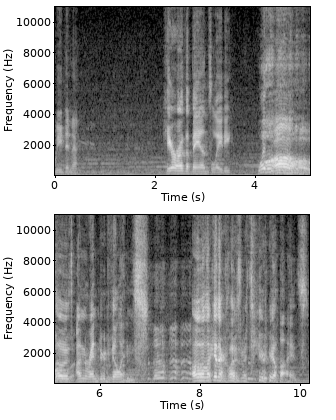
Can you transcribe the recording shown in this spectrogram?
we didn't. Here are the bands, lady. What? Oh! Those unrendered villains. oh, look at their clothes materialize.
